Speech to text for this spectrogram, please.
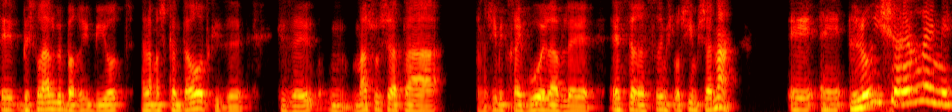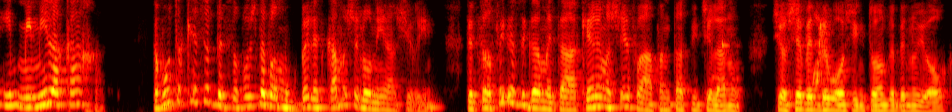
אה, בכלל ובריביות על המשכנתאות, כי זה, כי זה משהו שאתה, אנשים התחייבו אליו ל-10, 20, 30 שנה, אה, לא יישאר להם ממי לקחת. כמות הכסף בסופו של דבר מוגבלת כמה שלא נהיה עשירים. תצרפי לזה גם את הקרן השפע הפנטסטית שלנו שיושבת בוושינגטון ובניו יורק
